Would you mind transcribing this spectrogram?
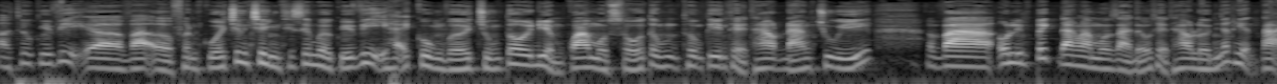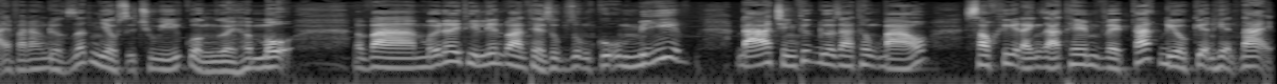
À, thưa quý vị ờ, và ở phần cuối chương trình thì xin mời quý vị hãy cùng với chúng tôi điểm qua một số thông, thông tin thể thao đáng chú ý và Olympic đang là một giải đấu thể thao lớn nhất hiện tại và đang được rất nhiều sự chú ý của người hâm mộ. Và mới đây thì Liên đoàn Thể dục dụng cụ Mỹ đã chính thức đưa ra thông báo sau khi đánh giá thêm về các điều kiện hiện tại,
